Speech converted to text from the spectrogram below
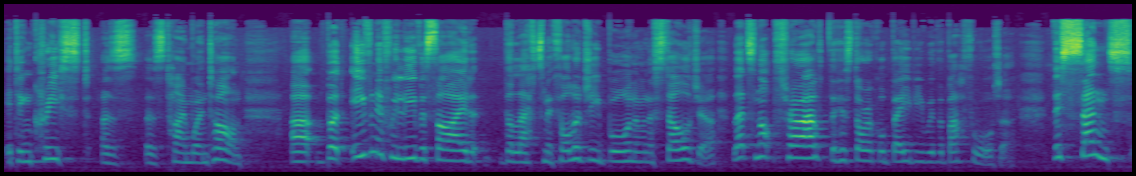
it increased as, as time went on. Uh, but even if we leave aside the left's mythology born of nostalgia, let's not throw out the historical baby with the bathwater. This sense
